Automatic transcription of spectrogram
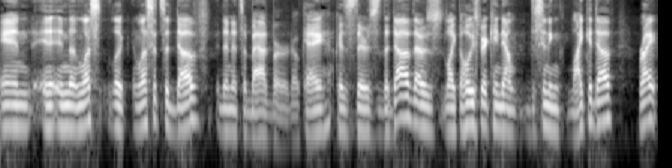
And, and unless look unless it's a dove then it's a bad bird okay? Because there's the dove that was like the holy spirit came down descending like a dove right?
